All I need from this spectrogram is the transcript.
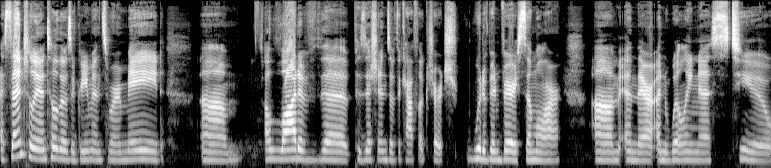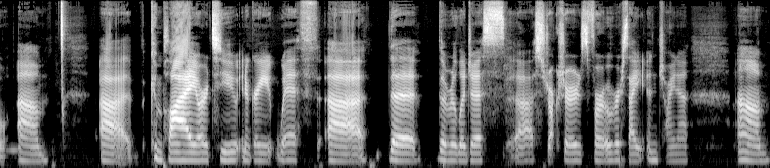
essentially until those agreements were made, um, a lot of the positions of the Catholic Church would have been very similar, um, and their unwillingness to um, uh, comply or to integrate with uh, the the religious uh, structures for oversight in China. Um,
